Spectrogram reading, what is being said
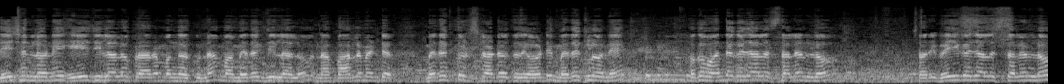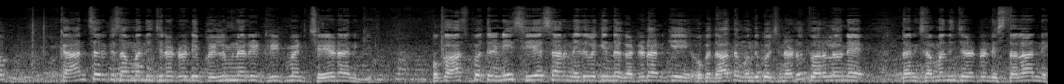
దేశంలోనే ఏ జిల్లాలో ప్రారంభం కాకుండా మా మెదక్ జిల్లాలో నా పార్లమెంట్ మెదక్ తోటి స్టార్ట్ అవుతుంది కాబట్టి మెదక్లోనే ఒక వంద గజాల స్థలంలో సారీ వెయ్యి గజాల స్థలంలో క్యాన్సర్కి సంబంధించినటువంటి ప్రిలిమినరీ ట్రీట్మెంట్ చేయడానికి ఒక ఆసుపత్రిని సిఎస్ఆర్ నిధుల కింద కట్టడానికి ఒక దాత ముందుకొచ్చినాడు. త్వరలోనే దానికి సంబంధించినటువంటి స్థలాన్ని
